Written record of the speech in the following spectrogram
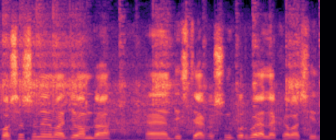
প্রশাসনের মাঝেও আমরা দৃষ্টি আকর্ষণ করব। এলাকাবাসীর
